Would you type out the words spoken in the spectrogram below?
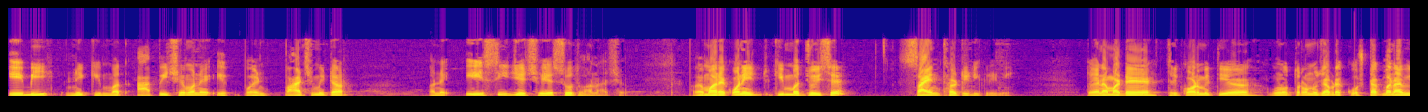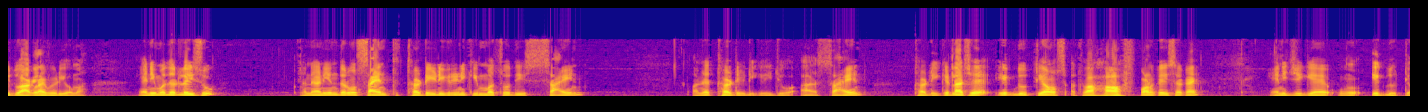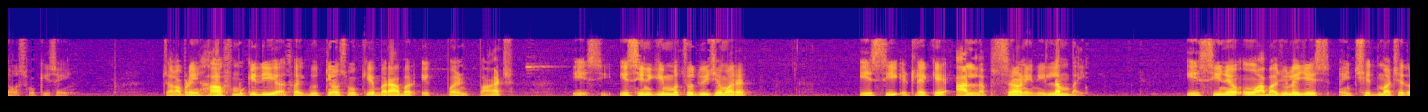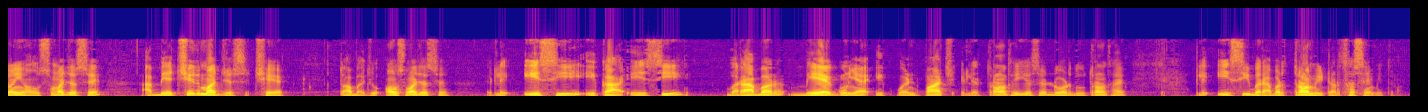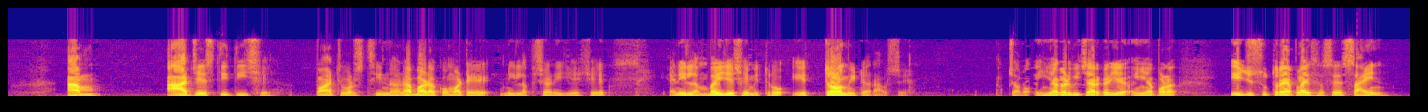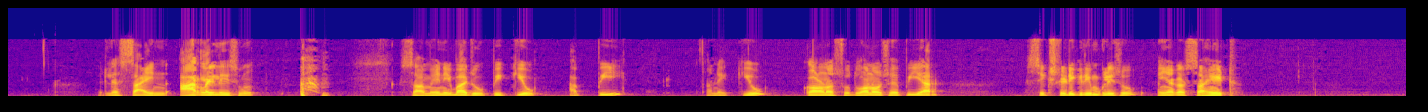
એ બીની કિંમત આપી છે મને એક પોઈન્ટ પાંચ મીટર અને એસી જે છે એ શોધવાના છે. હવે મારે કોની કિંમત જોઈશે? સાઇન થર્ટી ડિગ્રીની તો એના માટે ત્રિકોણમિતીય ગુણોત્તરોનું જે આપણે કોષ્ટક બનાવ્યું હતું આગલા વિડીયોમાં, એની મદદ લઈશું. અને આની અંદર હું સાઇન થર્ટી ડિગ્રીની કિંમત શોધીશ સાઇન અને થર્ટી ડિગ્રી. જુઓ, આ સાઇન થર્ટી કેટલા છે? એક દૂત્યાંશ અથવા હાફ પણ કહી શકાય. એની જગ્યાએ હું એક દૂત્યાંશ મૂકીશ અહીં. ચાલો આપણે હાફ મૂકી દઈએ અથવા એક દૃત્યાંશ મૂકીએ, બરાબર એક પોઈન્ટ પાંચ એસી એસીની કિંમત શોધવી છે મારે. એસી એટલે કે આ લપસણીની લંબાઈ. એસીને હું આ બાજુ લઈ જઈશ. અહીં છેદમાં છે તો અહીં અંશમાં જશે. આ બે છેદમાં જશે, છે. તો આ બાજુ અંશમાં જશે. એટલે એસી એકા એસી બરાબર બે ગુણ્યા એક પોઈન્ટ પાંચ, એટલે ત્રણ થઈ જશે. દોઢ દુ ત્રણ થાય. એટલે એસી બરાબર ત્રણ મીટર થશે, મિત્રો. આમ, આ જે સ્થિતિ છે, પાંચ વર્ષથી નાના બાળકો માટેની લપસણી જે છે, એની લંબાઈ જે છે, મિત્રો, એ ત્રણ મીટર આવશે. ચાલો અહીંયા આગળ વિચાર કરીએ. અહીંયા પણ એ જ સૂત્ર એપ્લાય થશે સાઇન એટલે સાઇન આર લઈ લઈશું. સામેની બાજુ પી ક્યુ આ પી અને ક્યુ કર્ણ શોધવાનો છે પી આર સિક્સટી ડિગ્રી મોકલીશું. અહીંયા આગળ સાહીઠ.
